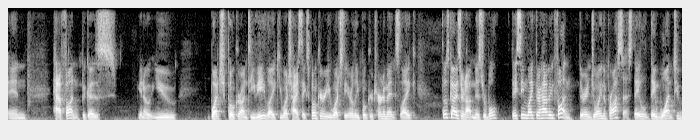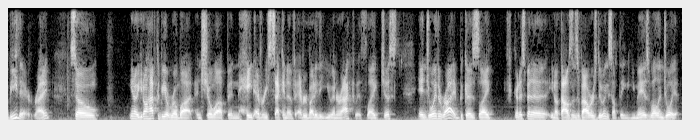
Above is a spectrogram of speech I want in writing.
and have fun because you know you watch poker on TV like you watch high stakes poker, you watch the early poker tournaments like those guys are not miserable they seem like they're having fun. They're enjoying the process. They they want to be there, right? So, you know, you don't have to be a robot and show up and hate every second of everybody that you interact with. Like just enjoy the ride because like if you're going to spend a, you know, thousands of hours doing something, you may as well enjoy it.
